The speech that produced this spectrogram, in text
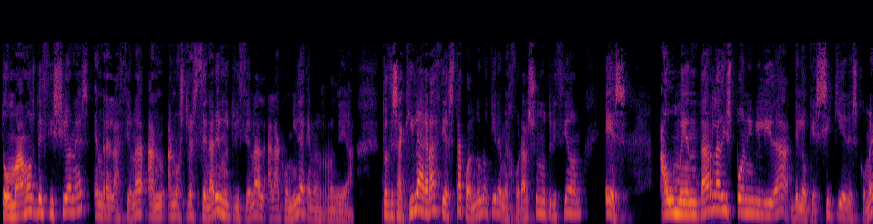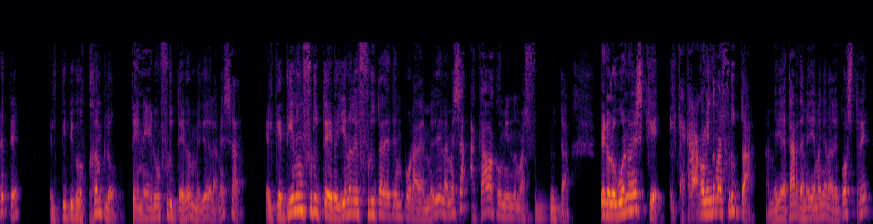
Tomamos decisiones en relación a, nuestro escenario nutricional, a la comida que nos rodea. Entonces aquí la gracia está cuando uno quiere mejorar su nutrición, es aumentar la disponibilidad de lo que sí quieres comerte. El típico ejemplo, tener un frutero en medio de la mesa. El que tiene un frutero lleno de fruta de temporada en medio de la mesa acaba comiendo más fruta. Pero lo bueno es que el que acaba comiendo más fruta a media tarde, a media mañana de postre,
